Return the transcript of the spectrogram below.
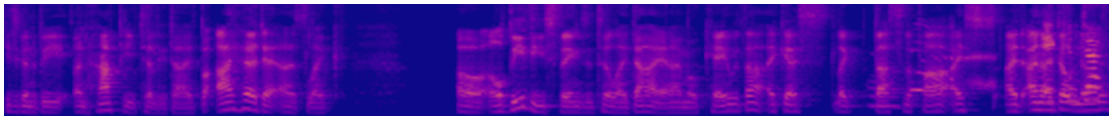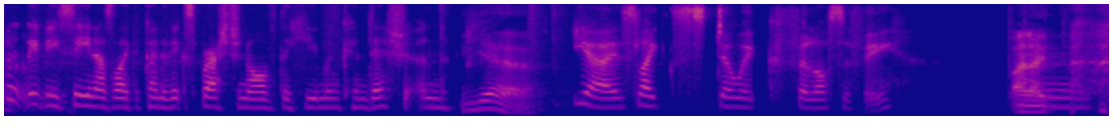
he's going to be unhappy till he dies. But I heard it as like oh, I'll be these things until I die, and I'm okay with that. I guess like that's the part I, I and it I don't can know. definitely be seen as like a kind of expression of the human condition. Yeah. Yeah, it's like Stoic philosophy. And I, mm.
